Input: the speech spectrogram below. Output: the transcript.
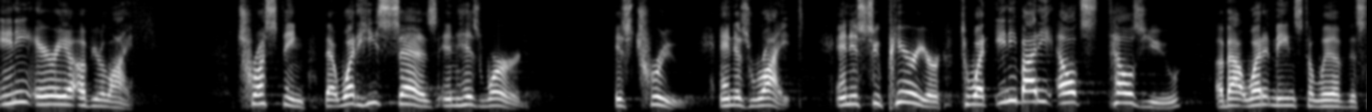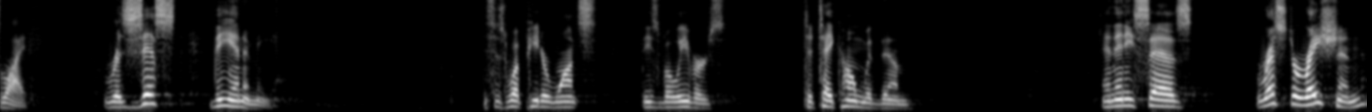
any area of your life. Trusting that what he says in his word is true and is right and is superior to what anybody else tells you about what it means to live this life. Resist the enemy. This is what Peter wants these believers to take home with them. And then he says, restoration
